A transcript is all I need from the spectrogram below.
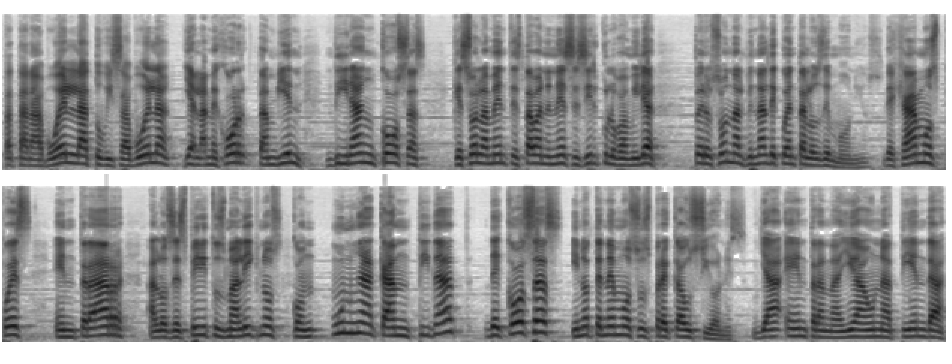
tatarabuela, a tu bisabuela y a lo mejor también dirán cosas que solamente estaban en ese círculo familiar pero son al final de cuentas los demonios. Dejamos pues entrar a los espíritus malignos con una cantidad de cosas y no tenemos sus precauciones. Ya entran allí a una tienda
